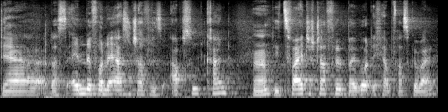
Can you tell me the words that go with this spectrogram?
der, das Ende von der ersten Staffel ist absolut krank. Ja? Die zweite Staffel, bei Gott, ich habe fast geweint.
